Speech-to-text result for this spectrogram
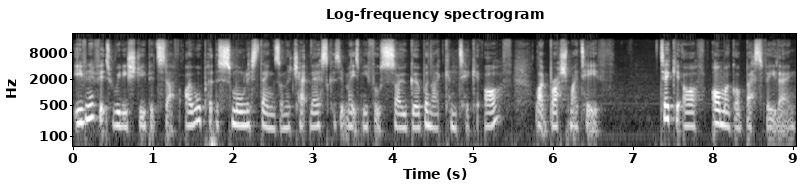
even if it's really stupid stuff, I will put the smallest things on the checklist because it makes me feel so good when I can tick it off, like brush my teeth tick it off. Oh my God, best feeling.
